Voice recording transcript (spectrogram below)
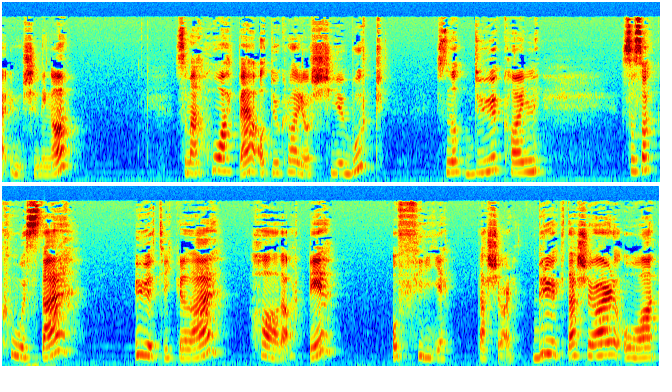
er unnskyldninger som jeg håper at du klarer å skyve bort, sånn at du kan som sagt kose deg utvikle deg, ha det artig og fri deg sjøl. Bruk deg sjøl og,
